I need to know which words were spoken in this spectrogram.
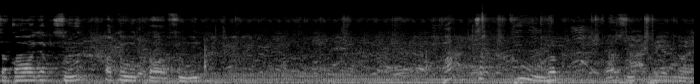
สกอร์ยังศูนย์ประตูต่อศูนย์พักสักครู่ครับขอสุดเพลงหน่อย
